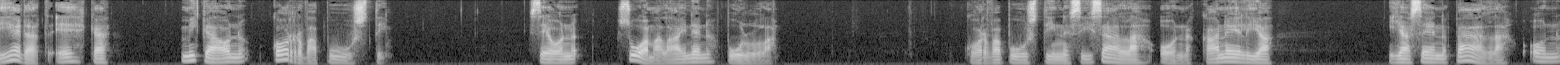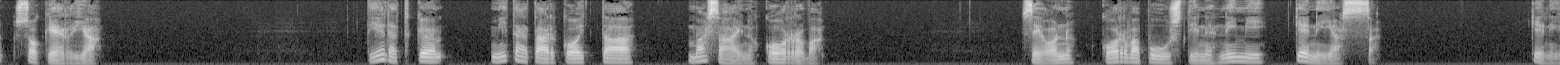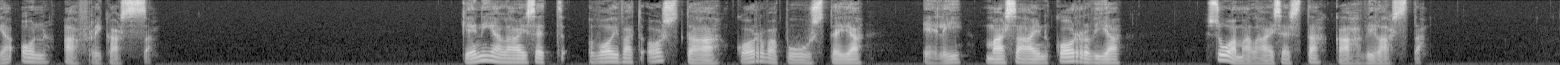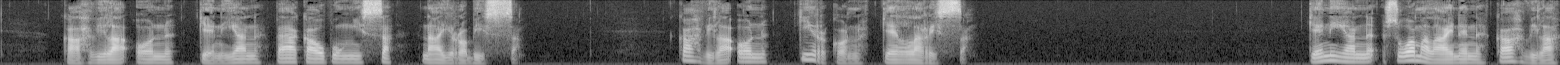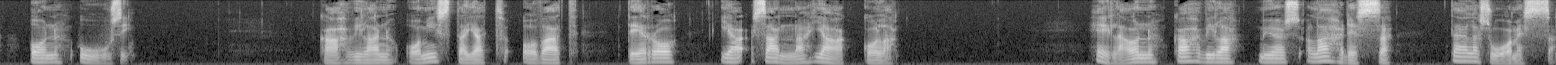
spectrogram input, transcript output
Tiedät ehkä, mikä on korvapuusti. Se on suomalainen pulla. Korvapuustin sisällä on kanelia ja sen päällä on sokeria. Tiedätkö, mitä tarkoittaa masain korva? Se on korvapuustin nimi Keniassa. Kenia on Afrikassa. Kenialaiset voivat ostaa korvapuusteja eli masain korvia suomalaisesta kahvilasta. Kahvila on Kenian pääkaupungissa Nairobissa. Kahvila on kirkon kellarissa. Kenian suomalainen kahvila on uusi. Kahvilan omistajat ovat Tero ja Sanna Jaakkola. Heillä on kahvila myös Lahdessa täällä Suomessa.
